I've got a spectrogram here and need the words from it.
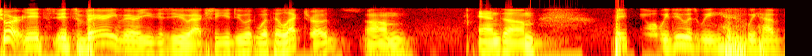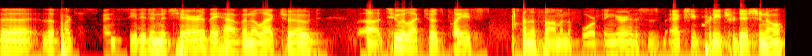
Sure, it's it's very very easy to do. Actually, you do it with electrodes, um, and um, basically what we do is we we have the the participants seated in a chair. They have an electrode, uh, two electrodes placed on the thumb and the forefinger. This is actually pretty traditional.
